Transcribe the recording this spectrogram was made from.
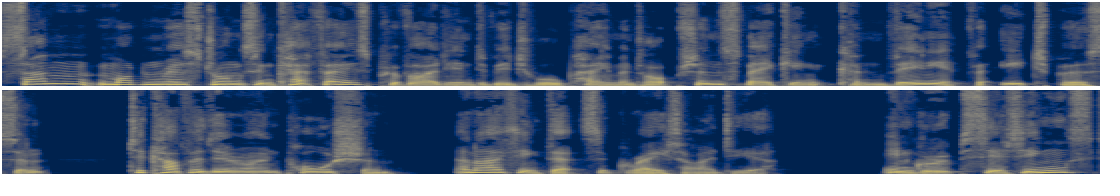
Some modern restaurants and cafes provide individual payment options, making it convenient for each person to cover their own portion. And I think that's a great idea. In group settings,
